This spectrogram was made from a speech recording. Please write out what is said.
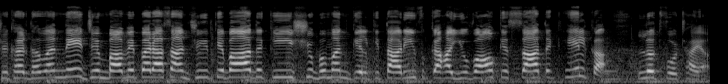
शिखर धवन ने जिम्बाब्वे पर आसान जीत के बाद की शुभमन गिल की तारीफ़ कहा। युवाओं के साथ खेल का लुत्फ उठाया।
